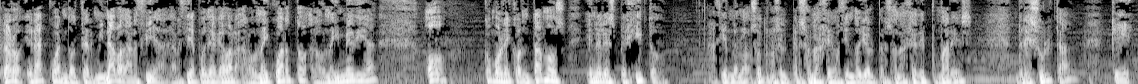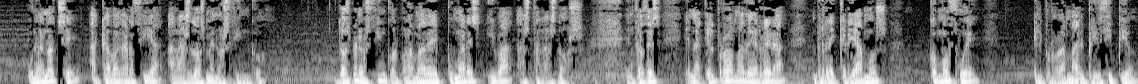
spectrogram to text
Claro, era cuando terminaba García. García podía acabar a la una y cuarto, a la una y media, o como le contamos en el espejito, haciendo nosotros el personaje, o haciendo yo el personaje de Pumares, resulta que una noche acaba García a las dos menos cinco. 2 menos 5, el programa de Pumares iba hasta las 2. Entonces, en aquel programa de Herrera recreamos cómo fue el programa, el principio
